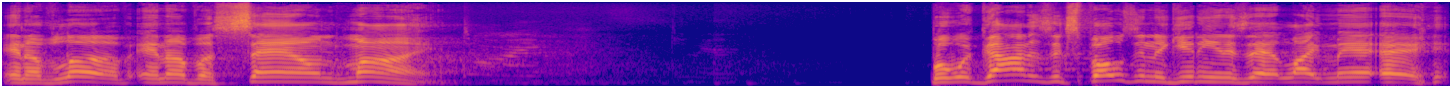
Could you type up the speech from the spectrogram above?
and of love and of a sound mind. But what God is exposing to Gideon is that, like, man, hey,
